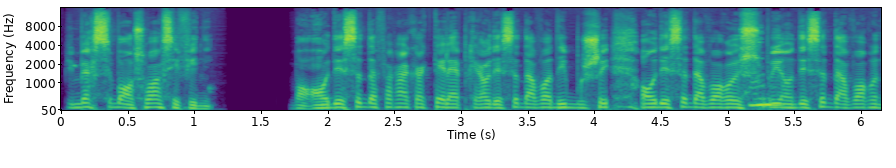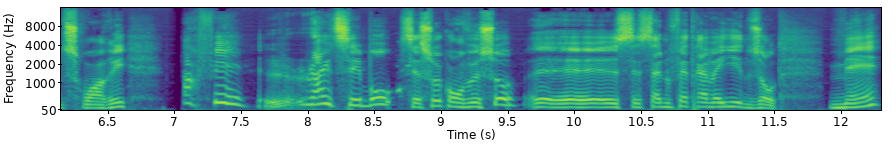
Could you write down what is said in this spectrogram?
puis merci, bonsoir, c'est fini. Bon, on décide de faire un cocktail après, on décide d'avoir des bouchées, on décide d'avoir un souper, on décide d'avoir une soirée. Parfait. Right, c'est beau. C'est sûr qu'on veut ça. Euh, ça nous fait travailler, nous autres. Mais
